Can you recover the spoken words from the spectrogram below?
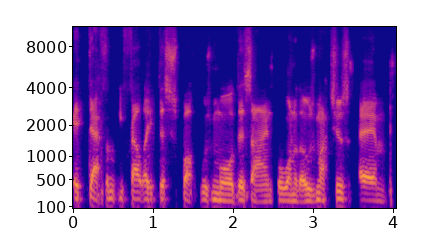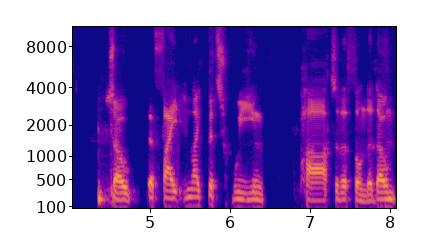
it definitely felt like this spot was more designed for one of those matches. Um, so the fighting like between parts of the Thunderdome,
